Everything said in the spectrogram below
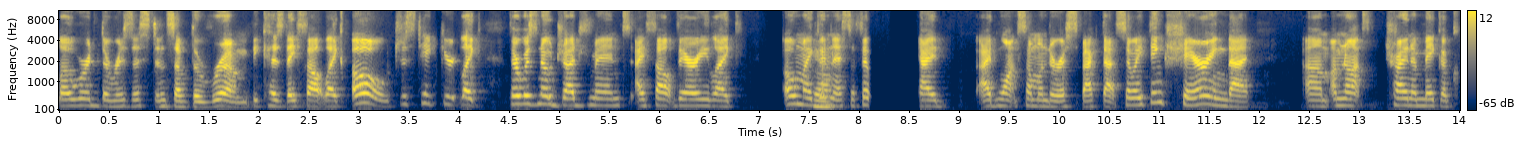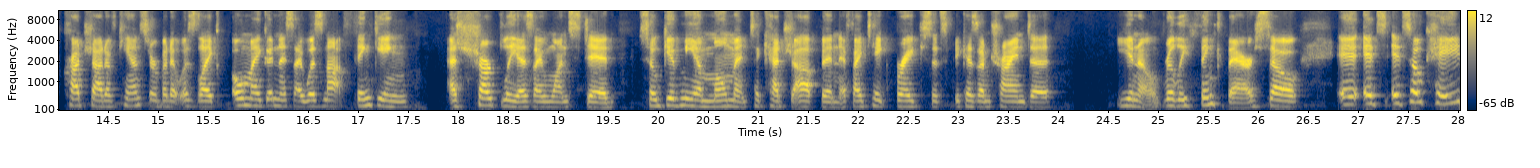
lowered the resistance of the room because they felt like, oh, just take your, like, there was no judgment. I felt very like, oh my yeah. goodness, if it, I'd I'd want someone to respect that. So I think sharing that um, I'm not trying to make a crutch out of cancer, but it was like, oh my goodness, I was not thinking as sharply as I once did. So give me a moment to catch up. And if I take breaks, it's because I'm trying to, you know, really think there. So it, it's it's okay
